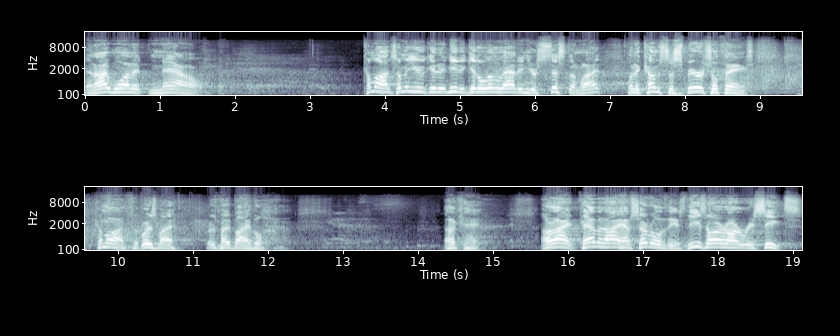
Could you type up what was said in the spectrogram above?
and I want it now. Come on, some of you get, need to get a little of that in your system, right? When it comes to spiritual things. Come on, where's my, where's my Bible? Okay. All right, Pam and I have several of these. These are our receipts.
